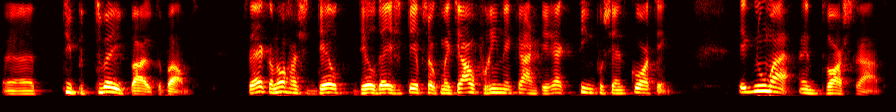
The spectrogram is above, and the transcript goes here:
uh, eh, type 2 buitenband. Sterker nog, als je deelt, deel deze tips ook met jouw vrienden, krijg je direct 10% korting. Ik noem maar een dwarsstraat.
